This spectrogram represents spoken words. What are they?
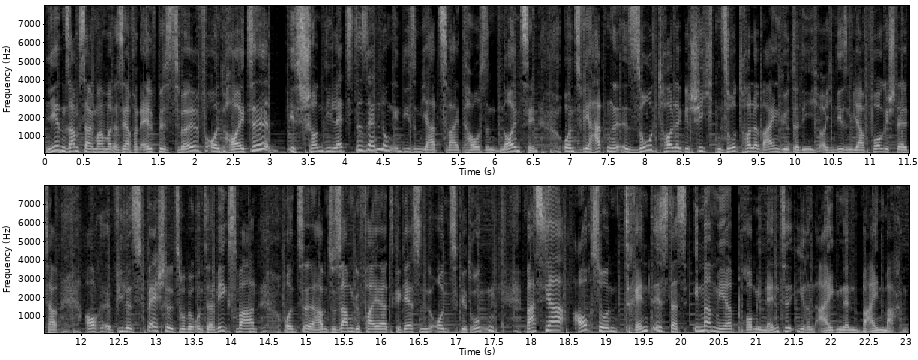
Jeden Samstag machen wir das ja von 11 bis 12 und heute ist schon die letzte Sendung in diesem Jahr 2019. Und wir hatten so tolle Geschichten, so tolle Weingüter, die ich euch in diesem Jahr vorgestellt habe. Auch viele Specials, wo wir unterwegs waren und äh, haben zusammen gefeiert, gegessen und getrunken. Was ja auch so ein Trend ist, dass immer mehr Prominente ihren eigenen Wein machen.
